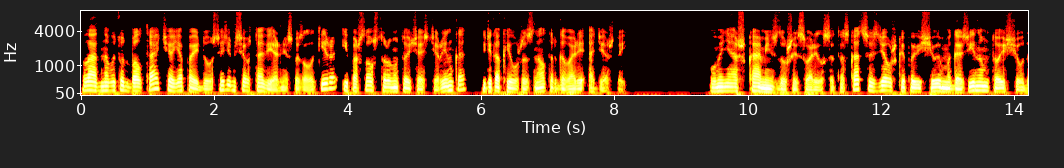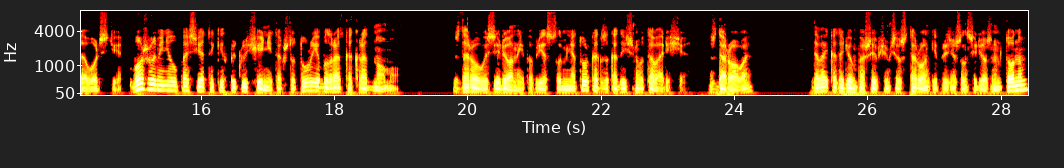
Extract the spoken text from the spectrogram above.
«Ладно, вы тут болтайте, а я пойду. Встретимся в таверне», — сказала Кира и пошла в сторону той части рынка, где, как я уже знал, торговали одеждой. У меня аж камень с души сварился. Таскаться с девушкой по вещевым магазинам — то еще удовольствие. Боже, у меня упаси от таких приключений, так что Туру я был рад как родному. «Здорово, зеленый!» — поприветствовал меня Тур как закадычного товарища. «Здорово!» «Давай-ка отойдем пошепчемся в сторонке», — произнес он серьезным тоном,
